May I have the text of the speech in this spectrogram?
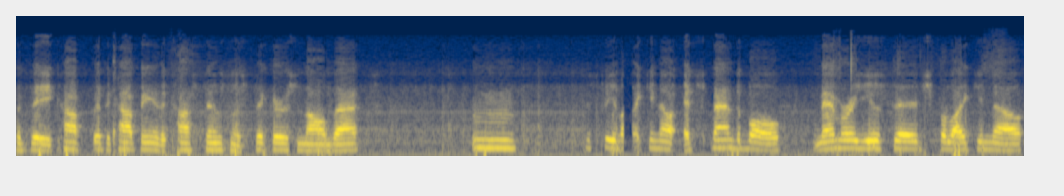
with the cop with the copying of the costumes and the stickers and all that. Mm, to see like you know expandable memory usage for like you know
